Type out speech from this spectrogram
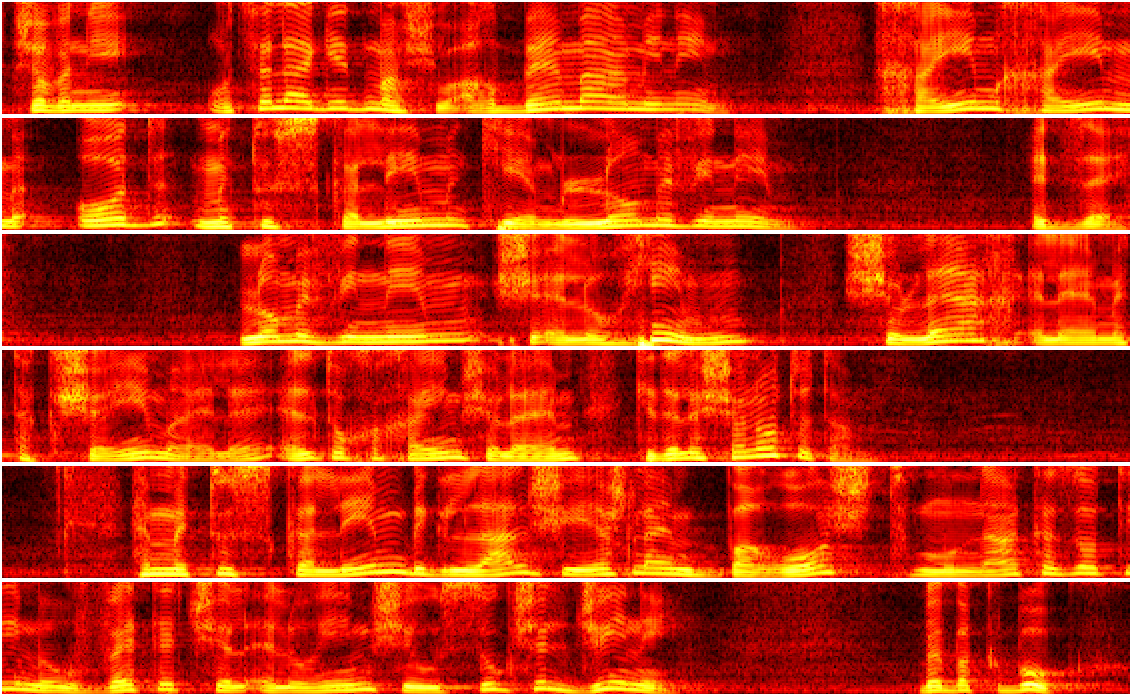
עכשיו, אני רוצה להגיד משהו, הרבה מאמינים חיים חיים מאוד מתוסכלים כי הם לא מבינים את זה. לא מבינים שאלוהים שולח אליהם את הקשיים האלה, אל תוך החיים שלהם, כדי לשנות אותם. הם מתוסכלים בגלל שיש להם בראש תמונה כזאת מעוותת של אלוהים שהוא סוג של ג'יני בבקבוק,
